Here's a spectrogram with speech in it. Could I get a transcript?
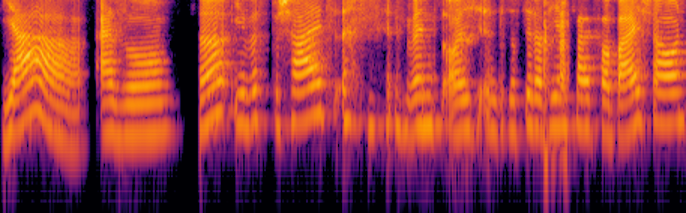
Ja, also ne, ihr wisst Bescheid, wenn es euch interessiert, auf jeden Fall vorbeischauen.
